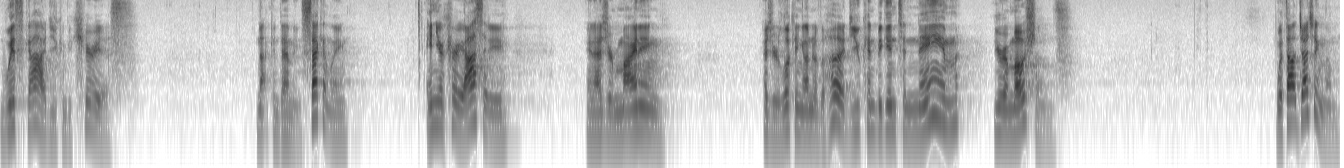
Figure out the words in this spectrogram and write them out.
with God, you can be curious, not condemning. Secondly, in your curiosity, and as you're mining, as you're looking under the hood, you can begin to name your emotions without judging them.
